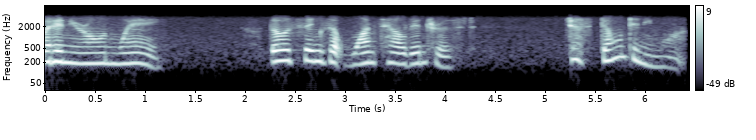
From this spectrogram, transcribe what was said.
but in your own way. Those things that once held interest just don't anymore.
